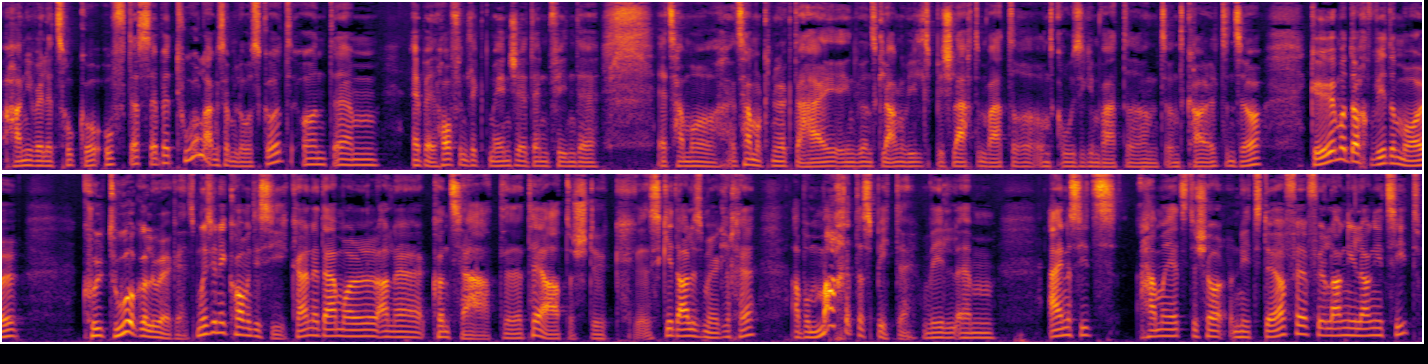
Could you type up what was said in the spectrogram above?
habe ich zurückgehen auf, dass eben Tour langsam losgeht und ähm, eben hoffentlich die Menschen dann finden, jetzt haben wir, jetzt haben wir genug daheim, irgendwie uns gelangweilt bei schlechtem Wetter und grusigem Wetter und, und kalt und so. Gehen wir doch wieder mal Kultur schauen. Es muss ja nicht Comedy sein. Kann nicht einmal an ein Konzert, ein Theaterstück. Es geht alles Mögliche. Aber macht das bitte, weil ähm, einerseits haben wir jetzt schon nicht dürfen für lange, lange Zeit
